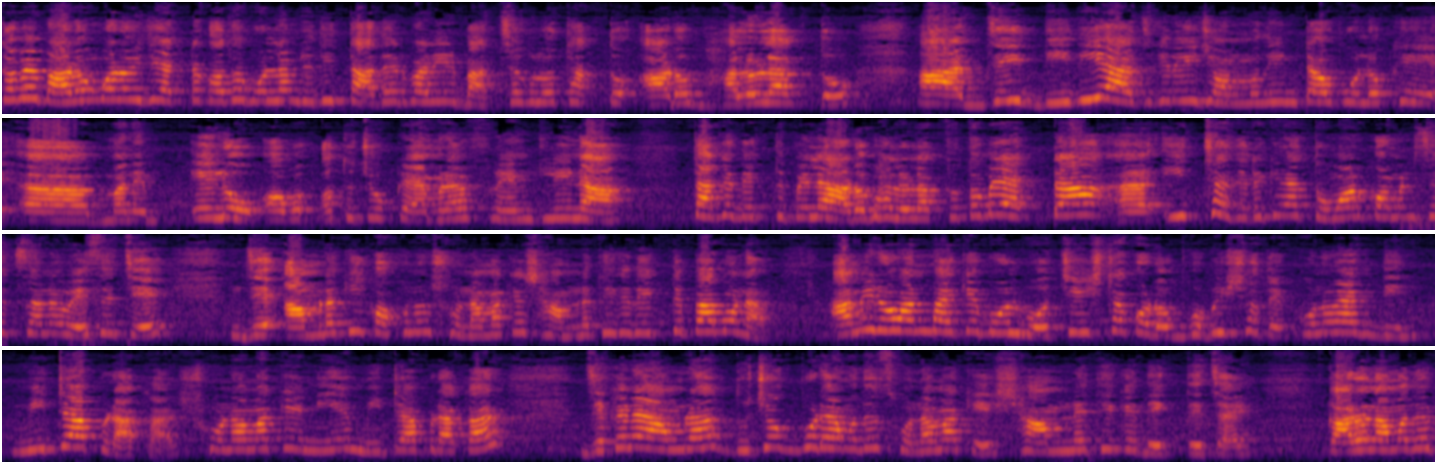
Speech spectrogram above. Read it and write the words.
তবে বারংবার ওই যে একটা কথা বললাম, যদি তাদের বাড়ির বাচ্চাগুলো থাকতো আরও ভালো লাগতো। আর যেই দিদি আজকের এই জন্মদিনটা উপলক্ষে মানে এলো অথচ ক্যামেরা ফ্রেন্ডলি না তাকে দেখতে পেলে আরও ভালো লাগতো। তবে একটা ইচ্ছা যেটা কিনা তোমার কমেন্ট সেকশনেও এসেছে, যে আমরা কি কখনো সোনামাকে সামনে থেকে দেখতে পাবো না? আমি রোহান ভাইকে বলব, চেষ্টা করো ভবিষ্যতে কোনো একদিন মিট আপ রাখার, সোনামাকে নিয়ে মিট আপ রাখার, যেখানে আমরা দুচোখ ভরে আমাদের সোনামাকে সামনে থেকে দেখতে চাই। কারণ আমাদের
